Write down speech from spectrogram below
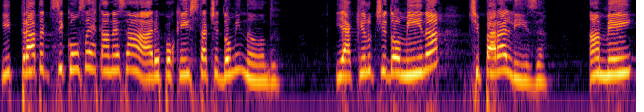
E trata de se consertar nessa área, porque isso está te dominando. E aquilo que te domina te paralisa. Amém?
